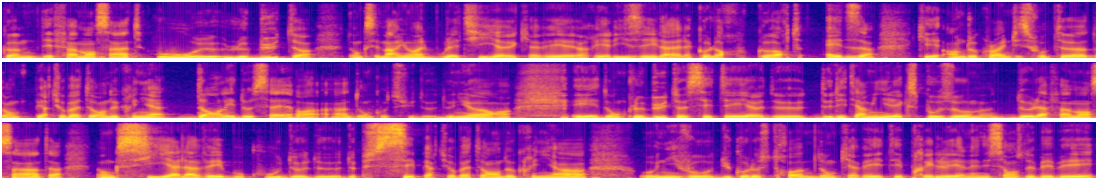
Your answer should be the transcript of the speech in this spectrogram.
comme des femmes enceintes où euh, le but, donc c'est Marion Alboulati euh, qui avait réalisé la, la cohorte AIDS qui est endocrine disruptor, donc perturbateur endocrinien dans les Deux-Sèvres, hein, donc au-dessus de, de Niort. Et donc le but, c'était de, de, déterminer l'exposome de la femme enceinte, donc si elle avait beaucoup de, ces perturbateurs endocriniens au niveau du colostrum, donc qui avait été prélevé à la naissance de bébé,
